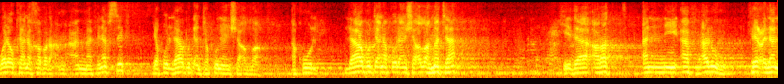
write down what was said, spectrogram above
ولو كان خبر عما في نفسك يقول لابد أن تقول إن شاء الله. أقول لابد أن أقول إن شاء الله متى؟ إذا أردت أني أفعله فعلا.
